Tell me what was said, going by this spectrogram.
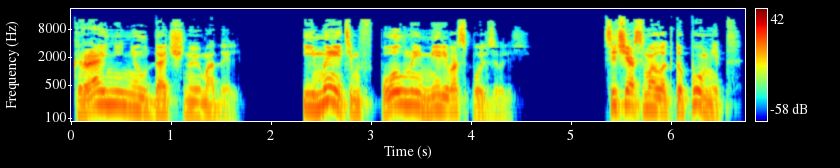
крайне неудачную модель. И мы этим в полной мере воспользовались. Сейчас мало кто помнит,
